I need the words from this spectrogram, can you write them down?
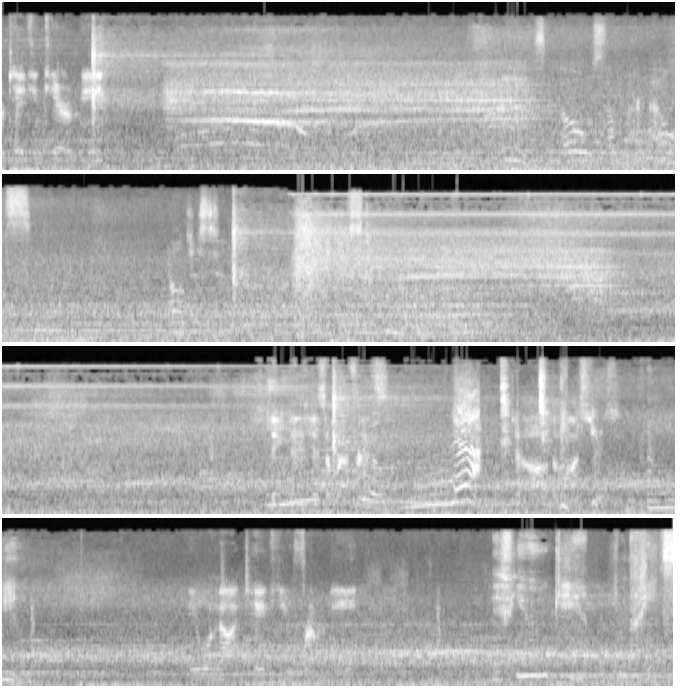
For taking care of me. Please go somewhere else. I'll just. just Think that's a reference not to all the monsters. from me. He will not take you from me. If you can't nice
